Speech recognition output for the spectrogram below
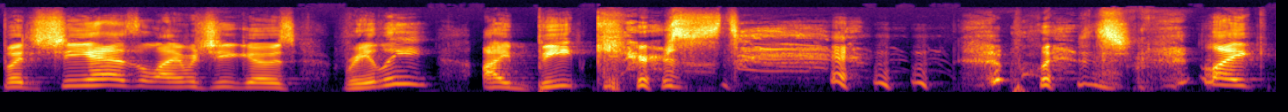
but she has a line where she goes really i beat kirsten which like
